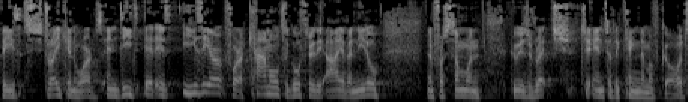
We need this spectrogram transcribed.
these striking words, indeed it is easier for a camel to go through the eye of a needle than for someone who is rich to enter the kingdom of God.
